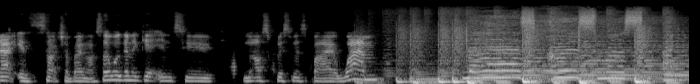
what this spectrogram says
that is such a banger. So we're gonna get into Last Christmas by Wham. Last Christmas,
